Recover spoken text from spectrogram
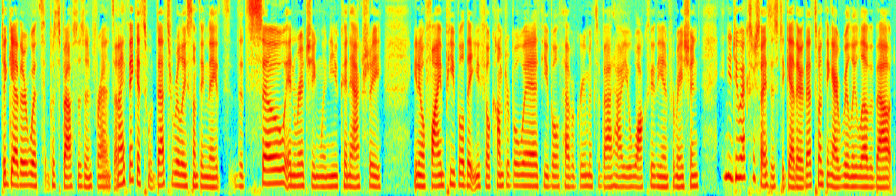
together with, with spouses and friends. And I think it's that's really something that's that's so enriching when you can actually, you know, find people that you feel comfortable with. You both have agreements about how you walk through the information, and you do exercises together. That's one thing I really love about,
